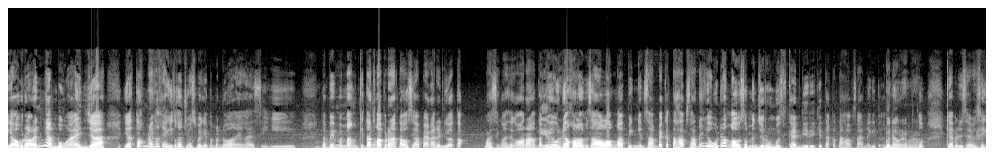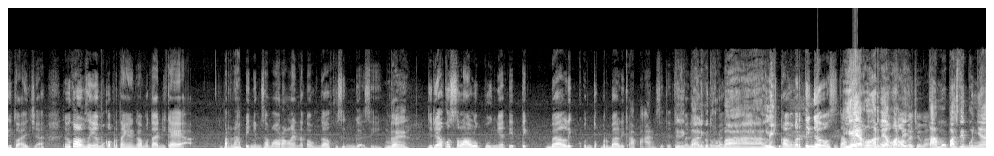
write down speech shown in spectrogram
ya obrolan nyambung aja. Ya toh mereka kayak gitu kan cuma sebagai teman doang ya gak sih? Tapi memang kita nggak pernah tahu siapa yang ada di otak masing-masing orang. Tapi ya Iya, udah kalau misalnya lo nggak pingin sampai ke tahap sana ya udah nggak usah menjerumuskan diri kita ke tahap sana gitu. Benar, benar, Menurutku kayak prinsipnya sih gitu aja. Tapi kalau misalnya mau ke pertanyaan kamu tadi kayak pernah pingin sama orang lain atau enggak? Aku sih enggak sih. Enggak ya. Jadi aku selalu punya titik balik untuk berbalik. Apaan sih titik, Titik balik untuk berbalik. Kamu ngerti nggak maksud aku? Iya, aku ngerti, aku ngerti. apa coba? Kamu pasti punya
